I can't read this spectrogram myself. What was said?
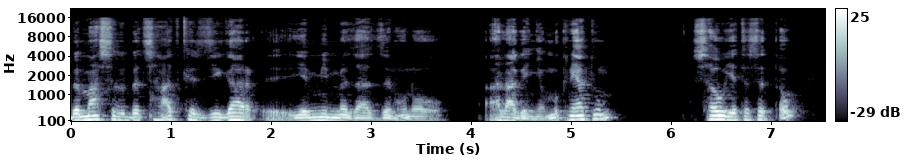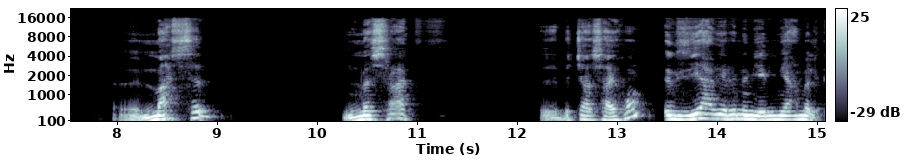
በማስብበት ሰዓት ከዚህ ጋር የሚመዛዘን ሆኖ አላገኘሁት። ምክንያቱም ሰው የተሰጠው ማሰብ መስራት ብቻ ሳይሆን እግዚአብሔርንም የሚያመልክ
